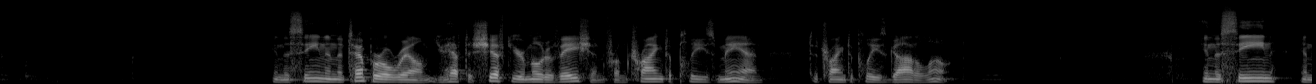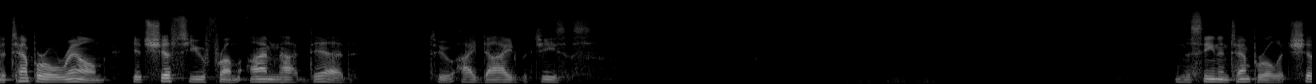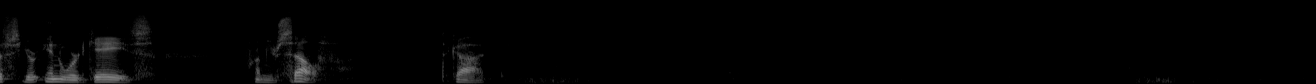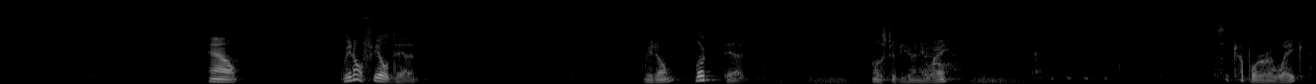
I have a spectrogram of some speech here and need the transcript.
In the seen and the temporal realm, you have to shift your motivation from trying to please man to trying to please God alone. In the seen and the temporal realm, it shifts you from I'm not dead to I died with Jesus. In the seen and temporal, it shifts your inward gaze from yourself to God. Now, we don't feel dead. We don't look dead. Most of you, anyway. It's a couple are awake.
